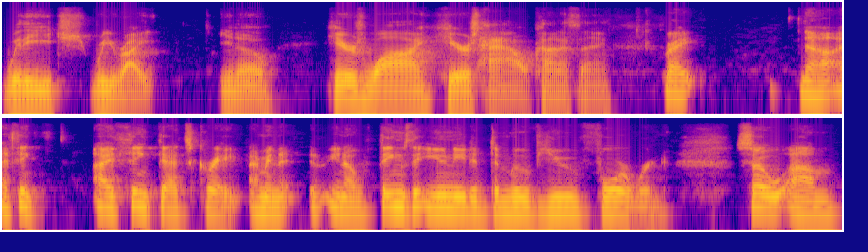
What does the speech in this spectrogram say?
with each rewrite. You know, here's why, here's how kind of thing. Right. No, I think I think that's great. I mean, you know, things that you needed to move you forward. So, um,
